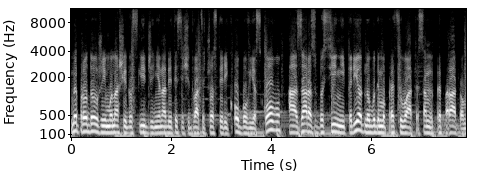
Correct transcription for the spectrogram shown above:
Ми продовжуємо наші дослідження на 2026 рік обов'язково. А зараз в осінній період ми будемо працювати саме препаратом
